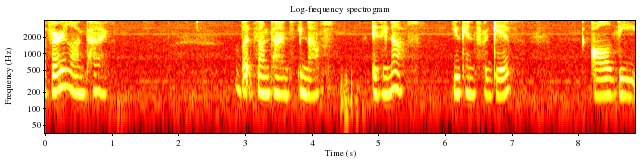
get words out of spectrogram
a very long time. But sometimes enough is enough. You can forgive all the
